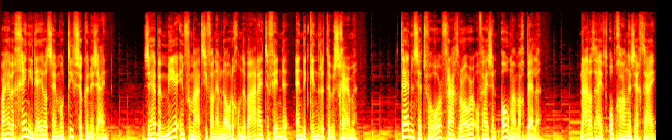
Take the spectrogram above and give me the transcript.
maar hebben geen idee wat zijn motief zou kunnen zijn. Ze hebben meer informatie van hem nodig om de waarheid te vinden en de kinderen te beschermen. Tijdens het verhoor vraagt Rower of hij zijn oma mag bellen. Nadat hij heeft opgehangen zegt hij:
